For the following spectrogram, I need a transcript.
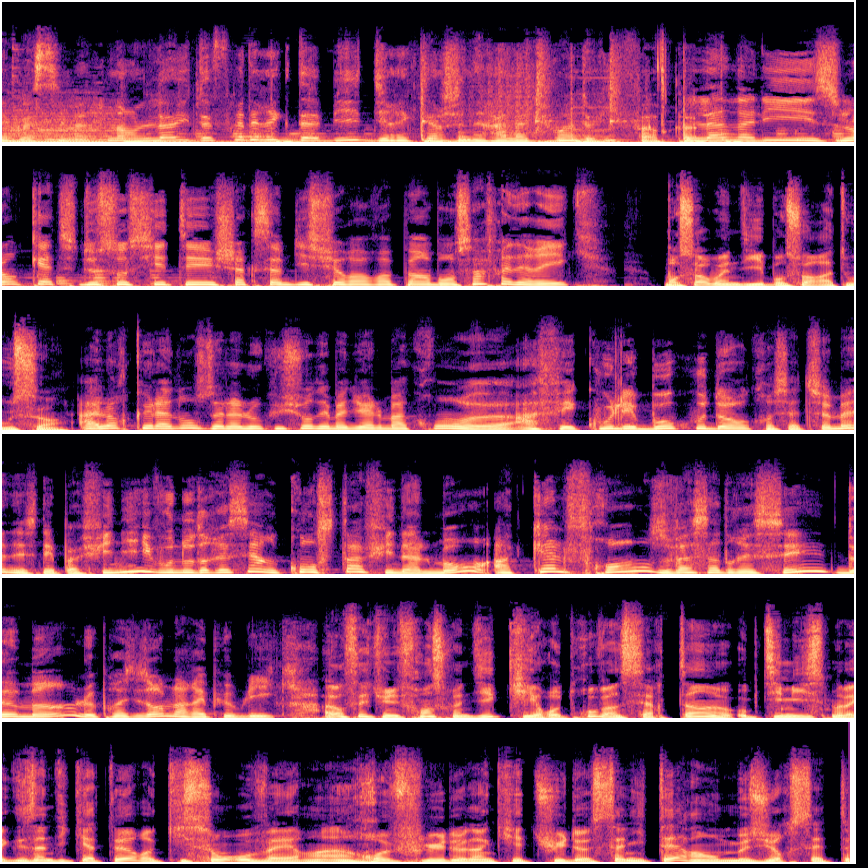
Et voici maintenant l'œil de Frédéric Dabi, directeur général adjoint de l'IFOP. L'analyse, l'enquête de société chaque samedi sur Europe 1. Bonsoir Frédéric. Bonsoir Wendy, bonsoir à tous. Alors que l'annonce de l'allocution d'Emmanuel Macron euh, a fait couler beaucoup d'encre cette semaine, et ce n'est pas fini, vous nous dressez un constat finalement. À quelle France va s'adresser demain le président de la République? Alors c'est une France, Wendy, qui retrouve un certain optimisme avec des indicateurs qui sont au vert. hein. Un reflux de l'inquiétude sanitaire. hein. On mesure cette,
